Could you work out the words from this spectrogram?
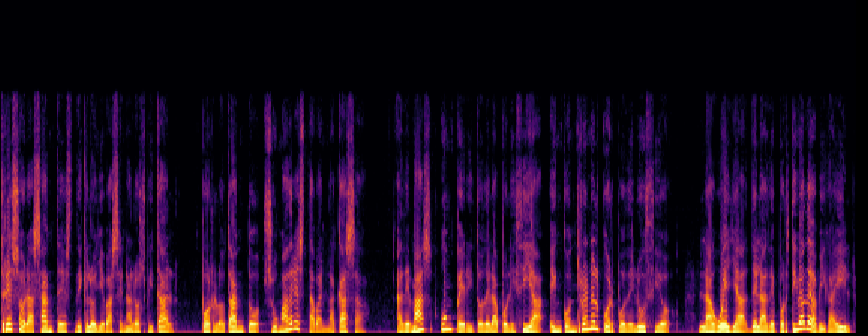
tres horas antes de que lo llevasen al hospital. Por lo tanto, su madre estaba en la casa. Además, un perito de la policía encontró en el cuerpo de Lucio la huella de la deportiva de Abigail,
